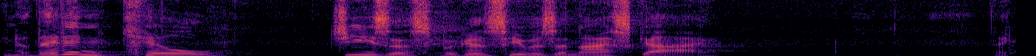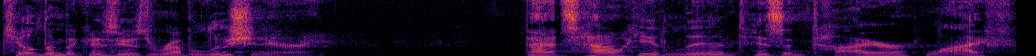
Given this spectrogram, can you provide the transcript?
You know, they didn't kill Jesus because he was a nice guy. They killed him because he was a revolutionary. That's how he lived his entire life.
